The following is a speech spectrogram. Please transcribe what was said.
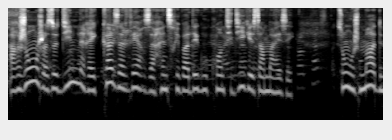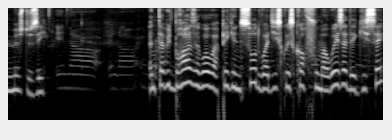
Ar a zo din re kalz a verz a rensrivadegou kwantidigez ar maeze. Zonj mad meus de ze. Un tabut braz a oa war pegen sot oa diskouez korfou maouezet e gise,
